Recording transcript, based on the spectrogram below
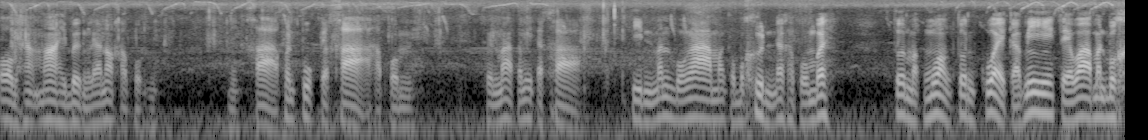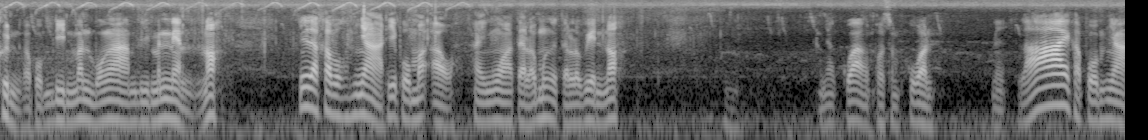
อ้อมมาให้เบิ่งแล้วเนาะครับผมนี่นี่ขาเพิ่นปลูกแต่ขาครับผมนี่ส่วนมากก็มีแต่ข่าดินมันบ่งามมันก็บ่ขึ้นนะครับผมเว้ยต้นหมักม่วงต้นกล้วยก็มีแต่ว่ามันบ่ขึ้นครับผมดินมันบ่งามดินมันแน่นเนาะ นี่แหละครับผมหญ้าที่ผมมาเอา ให้งัวแต่ละมือแต่ละเว้นเนาะยังกว้างพอสมควรนี่ลายครับผมหญ้า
